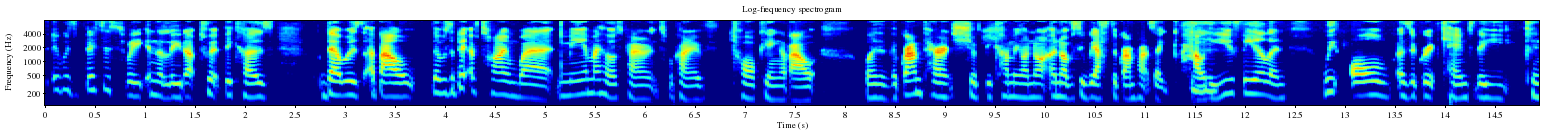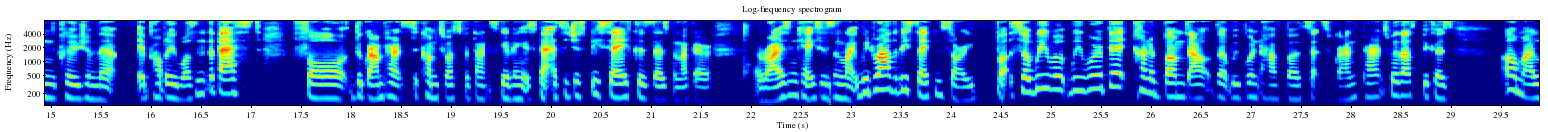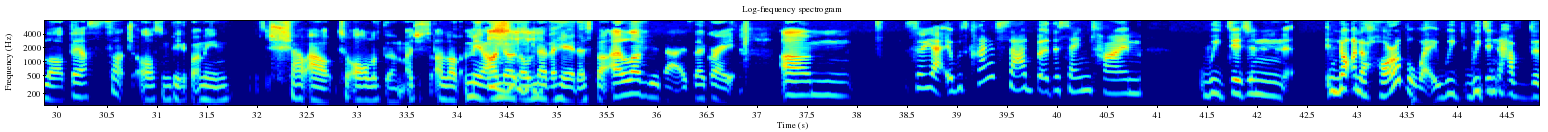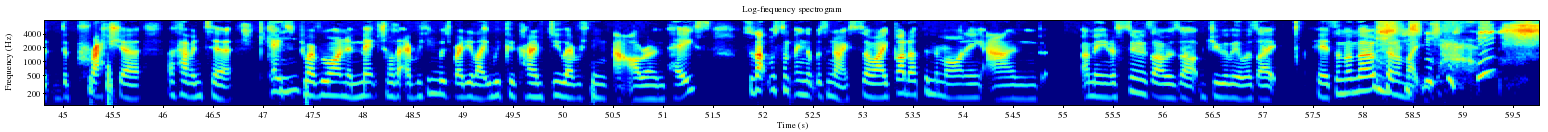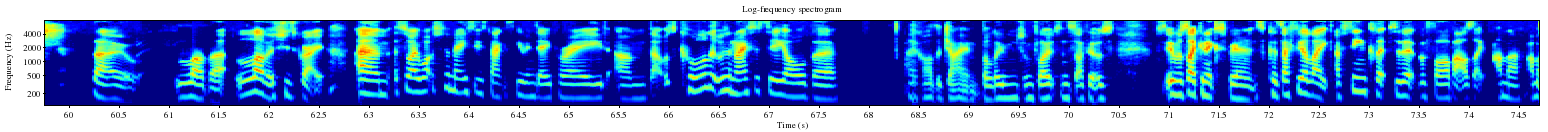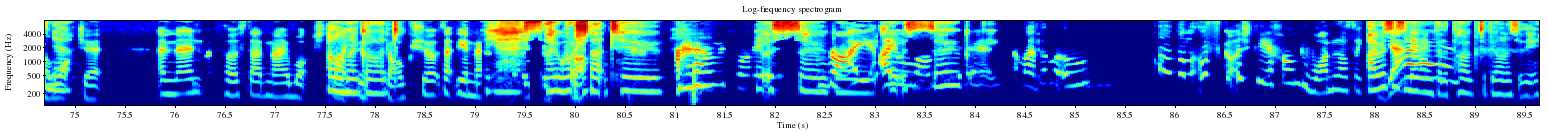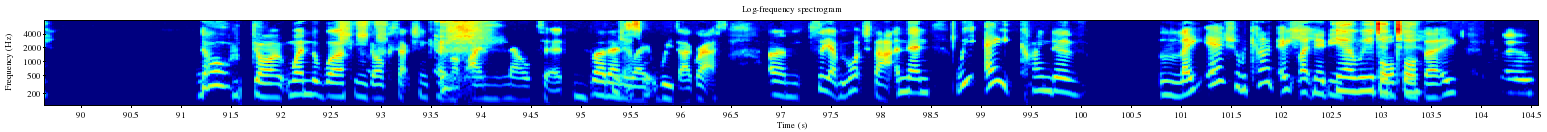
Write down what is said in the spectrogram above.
it was bittersweet in the lead up to it because there was about there was a bit of time where me and my host parents were kind of talking about whether the grandparents should be coming or not, and obviously we asked the grandparents like, "How do you feel?" and we all as a group came to the conclusion that it probably wasn't the best for the grandparents to come to us for Thanksgiving. It's better to just be safe because there's been like a, a rise in cases and like we'd rather be safe than sorry. But so we were we were a bit kind of bummed out that we wouldn't have both sets of grandparents with us because oh my lord, they are such awesome people. I mean, shout out to all of them. I just I love I mean, I know they'll never hear this, but I love you guys. They're great. Um so yeah, it was kind of sad, but at the same time we didn't not in a horrible way. We we didn't have the the pressure of having to cater Mhm. to everyone and make sure that everything was ready. Like we could kind of do everything at our own pace. So that was something that was nice. So I got up in the morning and I mean, as soon as I was up, Julia was like, "Here's a mimosa," and I'm like, "Yes." so love her, love her. She's great. Um, so I watched the Macy's Thanksgiving Day Parade. Um, that was cool. It was nice to see all the like all the giant balloons and floats and stuff. It was it was like an experience because I feel like I've seen clips of it before, but I was like, I'm a I'm a Yeah. watch it. And then my host dad and I watched Oh like, my God. dog show. It's like the American. Yes, I watched Cross. that too. I was like, It was so right. great. I it was so it. great. And, like the little, oh, the little Scottish Deerhound won, and I was like, I was just living for the pug, to be honest with you. No, don't. When the working dog section came up, I melted. But Yes. anyway, we digress. Um, so yeah, we watched that, and then we ate kind of late-ish, or we kind of ate like maybe Yeah, we four did four too. So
